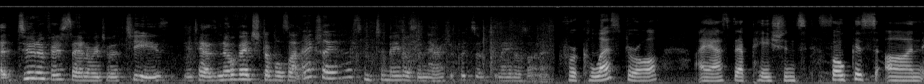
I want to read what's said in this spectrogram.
a tuna fish sandwich with cheese, which has no vegetables on. Actually, it has some tomatoes in there. I should put some tomatoes on it. For cholesterol, I ask that patients focus on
